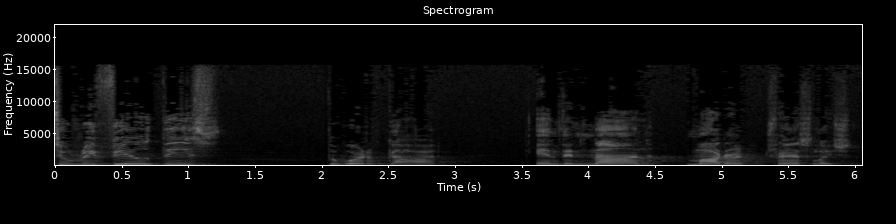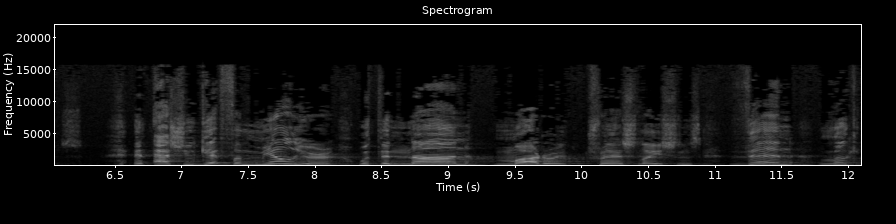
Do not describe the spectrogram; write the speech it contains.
to review these, the Word of God, in the non modern translations. And as you get familiar with the non modern translations, then look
